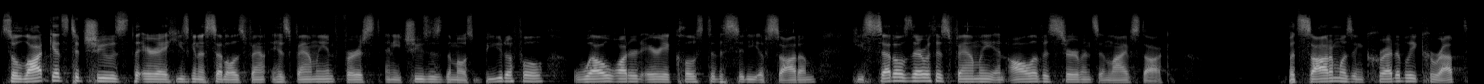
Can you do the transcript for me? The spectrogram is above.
So Lot gets to choose the area he's going to settle his, fam- his family in first, and he chooses the most beautiful, well watered area close to the city of Sodom. He settles there with his family and all of his servants and livestock. But Sodom was incredibly corrupt,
